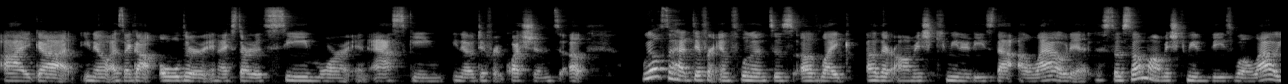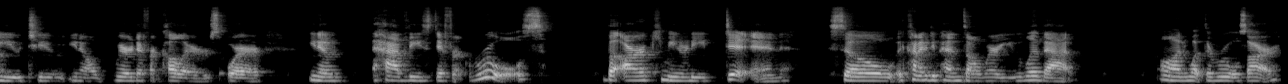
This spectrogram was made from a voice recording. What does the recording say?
I got, you know, as I got older and I started seeing more and asking, you know, different questions. Uh, we also had different influences of like other Amish communities that allowed it. So some Amish communities will allow you to, you know, wear different colors or, you know, have these different rules, but our community didn't. So it kind of depends on where you live at, on what the rules are.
